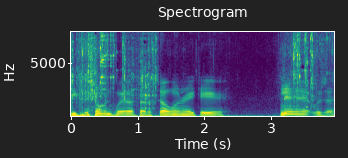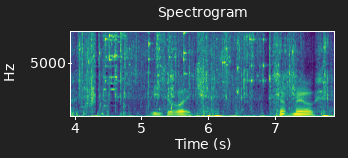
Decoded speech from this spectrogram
keep this one, well, I thought I saw one right there. Nah, it was a piece of like something else.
